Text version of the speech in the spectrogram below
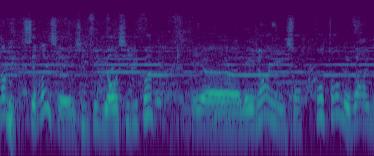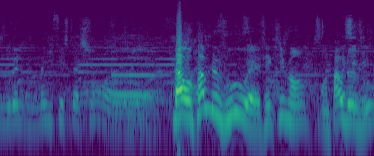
Non mais c'est vrai, c'est une figure aussi du coin. Et euh, les gens, ils sont contents de voir une nouvelle manifestation. Euh... Bah, on parle de vous, effectivement. On parle de vous.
